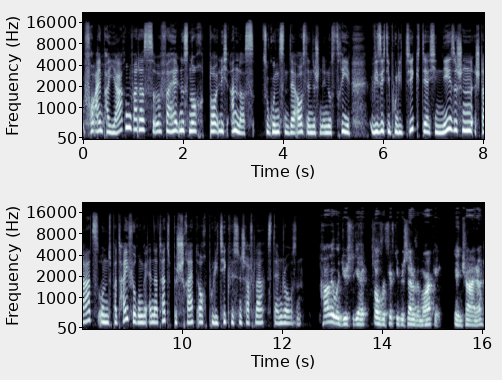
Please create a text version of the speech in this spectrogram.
Vor ein paar Jahren war das äh, Verhältnis noch deutlich anders zugunsten der ausländischen Industrie. Wie sich die Politik der chinesischen Staats- und Parteiführung geändert hat, beschreibt auch Politikwissenschaftler Stan Rosen. Hollywood used to get over 50% of the market in China.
